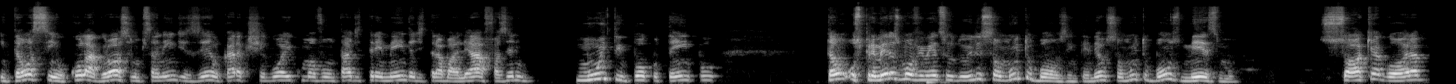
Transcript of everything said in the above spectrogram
Então, assim, o Colagrosso, não precisa nem dizer, um cara que chegou aí com uma vontade tremenda de trabalhar, fazendo muito em pouco tempo. Então, os primeiros movimentos do Willis são muito bons, entendeu? São muito bons mesmo. Só que agora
